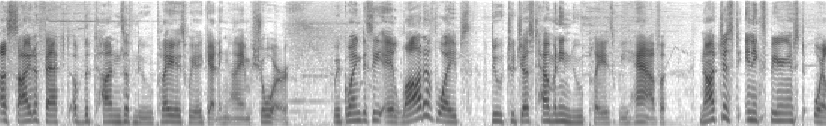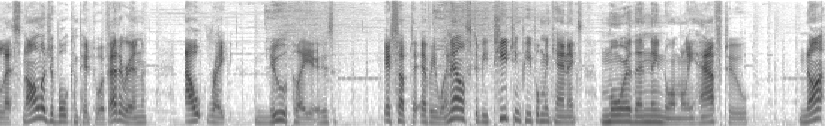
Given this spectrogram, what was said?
A side effect of the tons of new players we are getting, I am sure. We're going to see a lot of wipes due to just how many new players we have. Not just inexperienced or less knowledgeable compared to a veteran, outright new players. It's up to everyone else to be teaching people mechanics more than they normally have to. Not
